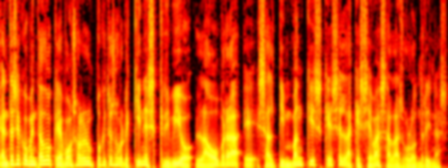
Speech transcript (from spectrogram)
antes he comentado que vamos a hablar un poquito sobre quién escribió la obra eh, Saltimbanquis, que es en la que se basa Las golondrinas.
